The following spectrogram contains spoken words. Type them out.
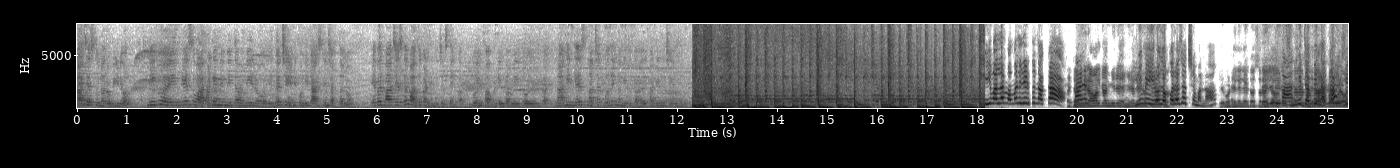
బాగా చేస్తున్నారో వీడియో నీకు uh, ఇన్ కేస్ అంటే మీ మీద మీరు ఇద్దరు చేయండి కొన్ని టాస్క్ నేను చెప్తాను. ఎవరు బాగా చేస్తే వాళ్ళతో కంటిన్యూ చేస్తాను ఇంకా గోయింగ్ ఫార్వర్డ్ ఇంకా మీతో ఇంకా నాకు ఇన్ కేసు నచ్చకపోతే ఇంకా మీతో కంటిన్యూ చేయండి మీ వల్ల మమ్మల్ని తిడుతుంది అక్క. మేము ఈ రోజు. ఒక్క రోజు వచ్చామన్నా. మీకు చెప్పిందా అక్క? మీకు.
